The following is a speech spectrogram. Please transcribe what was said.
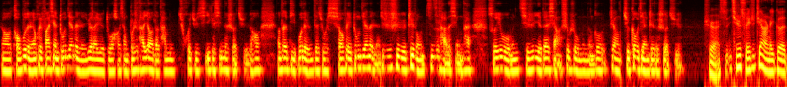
然后头部的人会发现中间的人越来越多，好像不是他要的，他们会去一个新的社区，然后然后在底部的人再去消费中间的人，其实是这种金字塔的形态。所以我们其实也在想，是不是我们能够这样去构建这个社区？是，其实随着这样的一个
